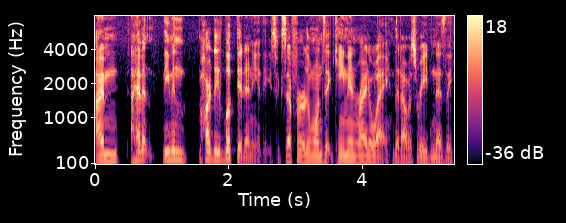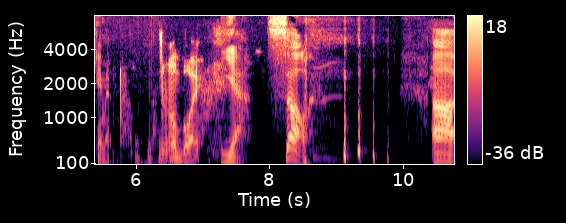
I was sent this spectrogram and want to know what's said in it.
I'm I haven't even hardly looked at any of these except for the ones that came in right away that I was reading as they came in. Oh boy. Yeah. So, uh,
